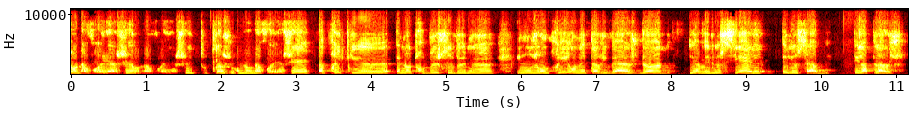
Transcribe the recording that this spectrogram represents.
on a voyagé, on a voyagé, toute la journée on a voyagé. Après qu'un autre bus est venu, ils nous ont pris, on est arrivé à Ashdod, il y avait le ciel et le sable et la plage.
